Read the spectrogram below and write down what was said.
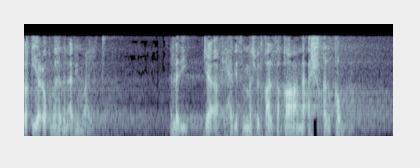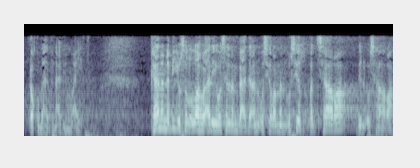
بقي عقبة بن أبي معيط الذي جاء في حديث ابن مسعود قال فقام أشقى القوم. عقبة بن أبي معيط. كان النبي صلى الله عليه وسلم بعد أن أسر من أسر قد سار بالأسارى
